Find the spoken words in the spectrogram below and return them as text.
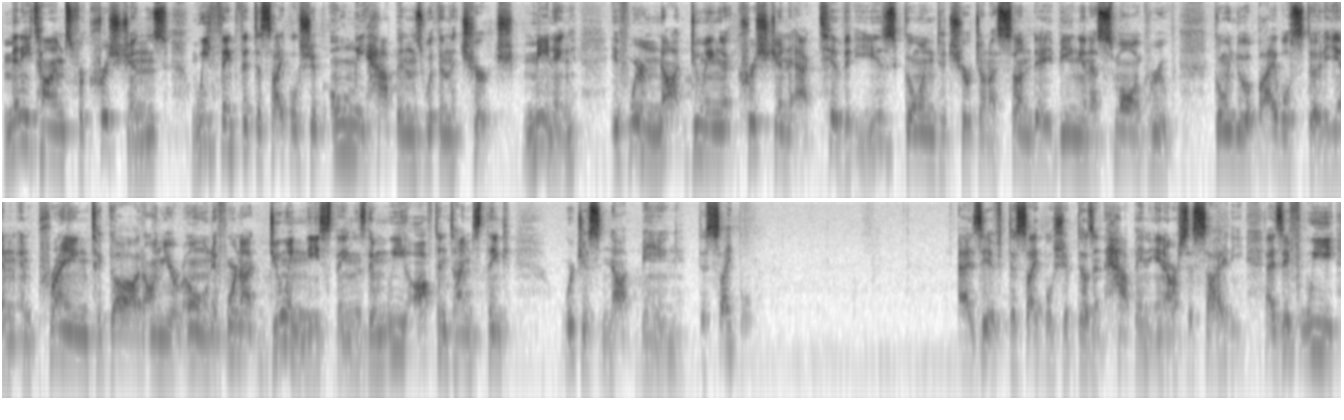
many times for Christians, we think that discipleship only happens within the church. Meaning, if we're not doing Christian activities, going to church on a Sunday, being in a small group, going to a Bible study, and, and praying to God on your own, if we're not doing these things, then we oftentimes think we're just not being discipled as if discipleship doesn't happen in our society, as if we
